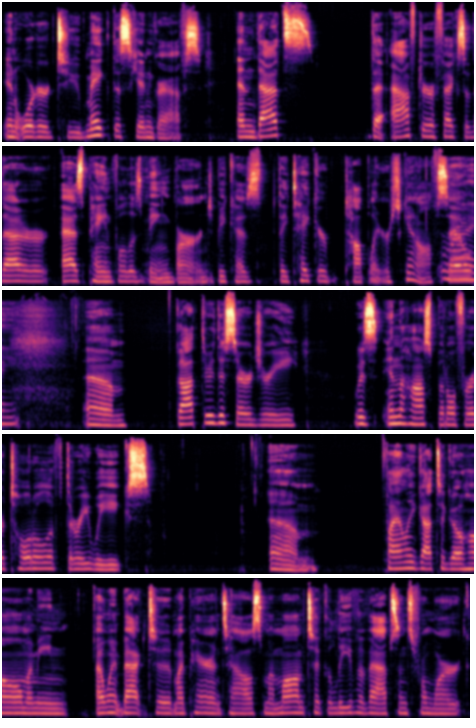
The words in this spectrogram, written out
in order to make the skin grafts. And that's the after effects of that are as painful as being burned because they take your top layer skin off. So right. got through the surgery, was in the hospital for a total of three weeks. Um, finally got to go home. I mean, I went back to my parents' house. My mom took a leave of absence from work.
